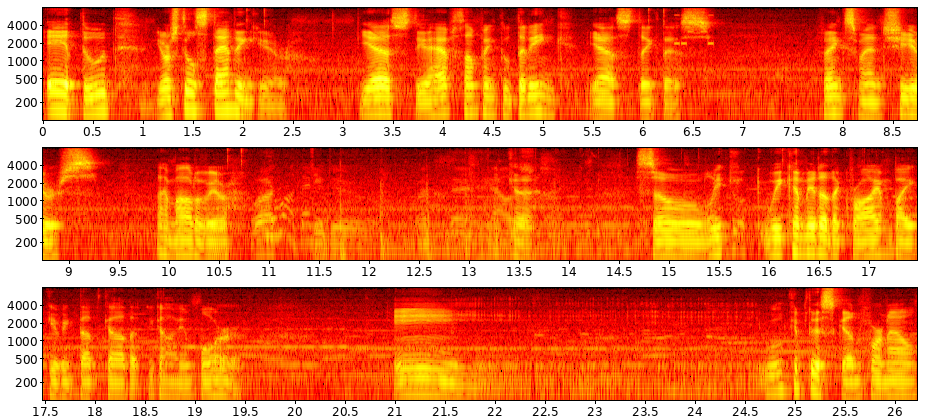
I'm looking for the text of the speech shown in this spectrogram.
Hey dude, you're still standing here. Yes, do you have something to drink? Yes, take this. Thanks man, cheers. I'm out of here. What do you do? What the hell? Okay. So we we committed a crime by giving that guy that guy more. We'll keep this gun for now.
